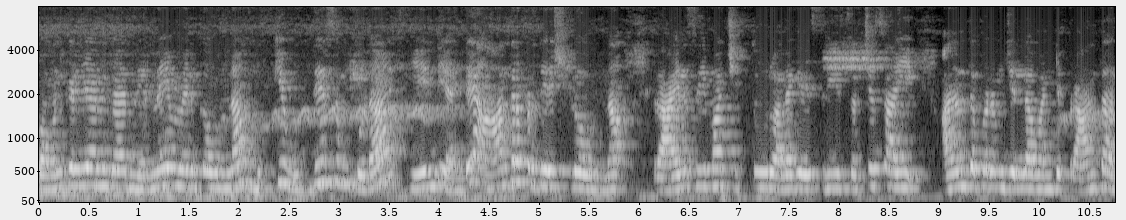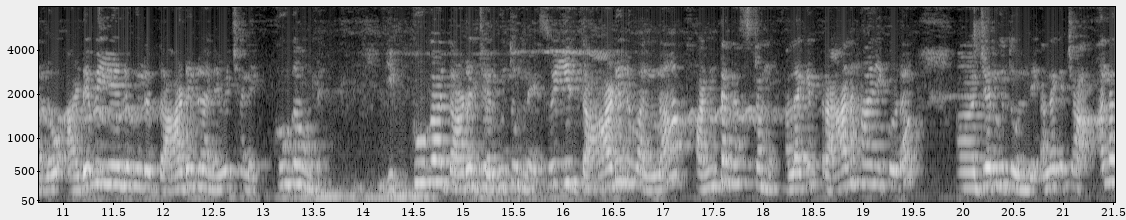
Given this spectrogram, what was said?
పవన్ కళ్యాణ్ గారి నిర్ణయం వెనుక ఉన్న ముఖ్య ఉద్దేశం కూడా ఏంటి అంటే ఆంధ్రప్రదేశ్లో ఉన్న రాయలసీమ చిత్తూరు అలాగే శ్రీ సత్యసాయి అనంతపురం జిల్లా వంటి ప్రాంతాల్లో అడవి ఏనుగుల దాడులు అనేవి చాలా ఎక్కువగా ఉన్నాయి. ఎక్కువగా దాడులు జరుగుతున్నాయి. సో ఈ దాడుల వల్ల పంట నష్టము అలాగే ప్రాణహాని కూడా జరుగుతుంది. అలాగే చాలా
